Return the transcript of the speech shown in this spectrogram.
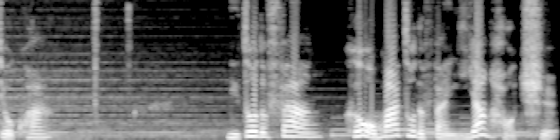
就夸：“你做的饭和我妈做的饭一样好吃。”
